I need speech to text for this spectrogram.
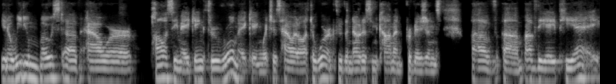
you know, we do most of our policymaking through rulemaking, which is how it ought to work through the notice and comment provisions of um, of the APA.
